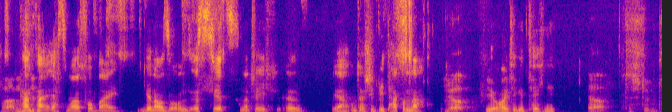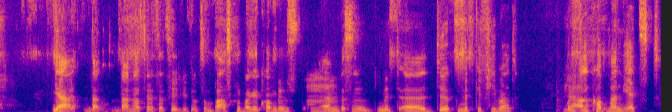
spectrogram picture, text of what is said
Dann war erstmal vorbei. Genau so. Und ist jetzt natürlich äh, ja, Unterschied wie Tag und Nacht, Ja, die heutige Technik. ja, das stimmt. Ja, da, dann hast du jetzt erzählt, wie du zum Basketball gekommen bist. Mhm. Ähm, ein bisschen mit äh, Dirk mitgefiebert. Und Ja. wie kommt man jetzt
